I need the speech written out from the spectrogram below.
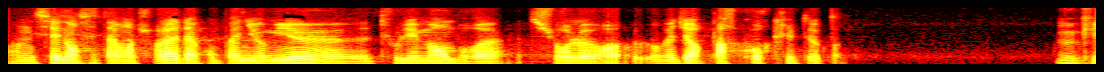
on essaie dans cette aventure-là d'accompagner au mieux euh, tous les membres sur leur, on va dire, parcours crypto. Quoi. Ok.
